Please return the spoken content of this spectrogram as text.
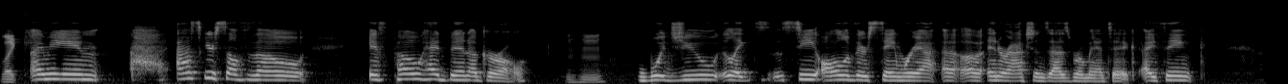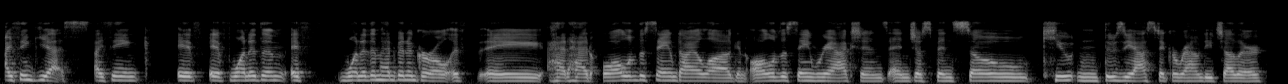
Like, I mean, ask yourself though, if Poe had been a girl. Mm-hmm would you like see all of their same rea- uh, uh, interactions as romantic? I think, I think yes. I think if if one of them if one of them had been a girl, if they had had all of the same dialogue and all of the same reactions and just been so cute and enthusiastic around each other,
